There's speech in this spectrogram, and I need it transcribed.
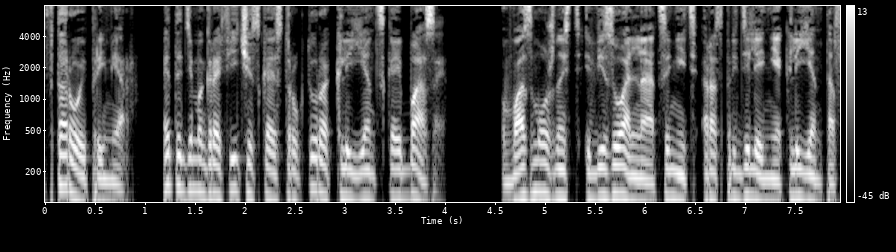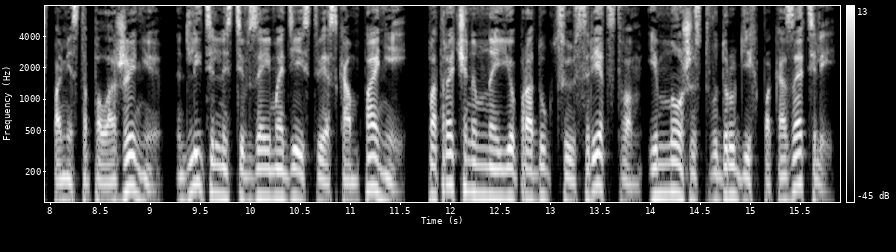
Второй пример – это демографическая структура клиентской базы. Возможность визуально оценить распределение клиентов по местоположению, длительности взаимодействия с компанией, потраченным на ее продукцию средством и множеству других показателей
